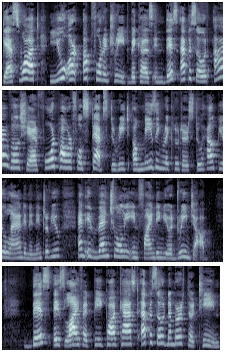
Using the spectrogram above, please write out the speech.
guess what? You are up for a treat because in this episode, I will share four powerful steps to reach amazing recruiters to help you land in an interview and eventually in finding your dream job. This is Life at Peak Podcast, episode number 13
